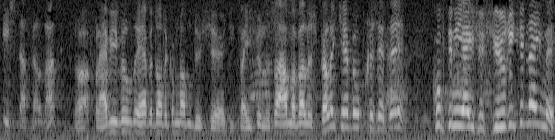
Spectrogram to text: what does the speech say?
is dat wel wat? Ja, Flywheel wilde hebben dat ik hem nam, dus eh, die twee zullen samen wel een spelletje hebben opgezet, hè? Ik hoefde niet eens een jury te nemen.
